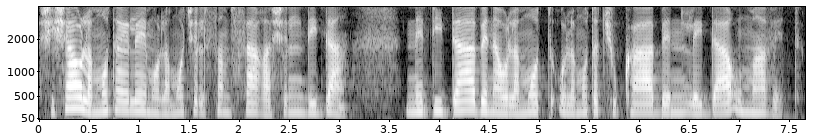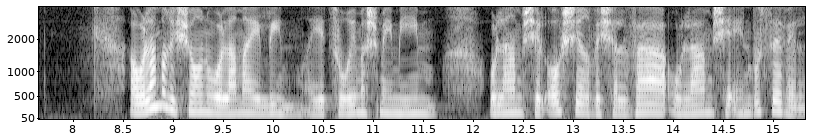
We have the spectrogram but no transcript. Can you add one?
שישה העולמות האלה הם עולמות של סמסרה, של נדידה. נדידה בין העולמות, עולמות התשוקה, בין לידה ומוות. העולם הראשון הוא עולם האלים, היצורים השמימיים, עולם של אושר ושלווה, עולם שאין בו סבל.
